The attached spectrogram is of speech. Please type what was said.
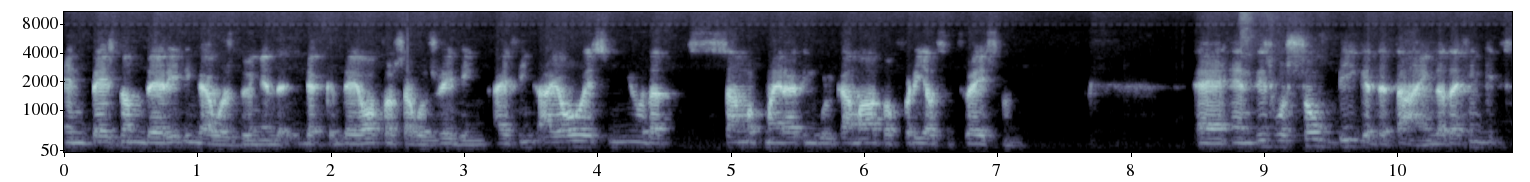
and based on the reading I was doing and the, the, the, authors I was reading, I think I always knew that some of my writing will come out of real situations. Uh, and this was so big at the time that I think it's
